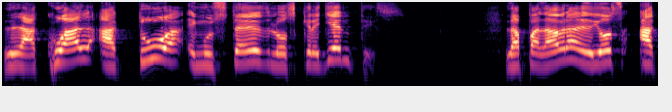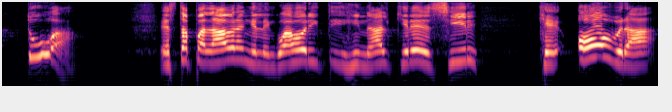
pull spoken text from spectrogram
la cual actúa en ustedes los creyentes. La palabra de Dios actúa. Esta palabra en el lenguaje original quiere decir que obra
